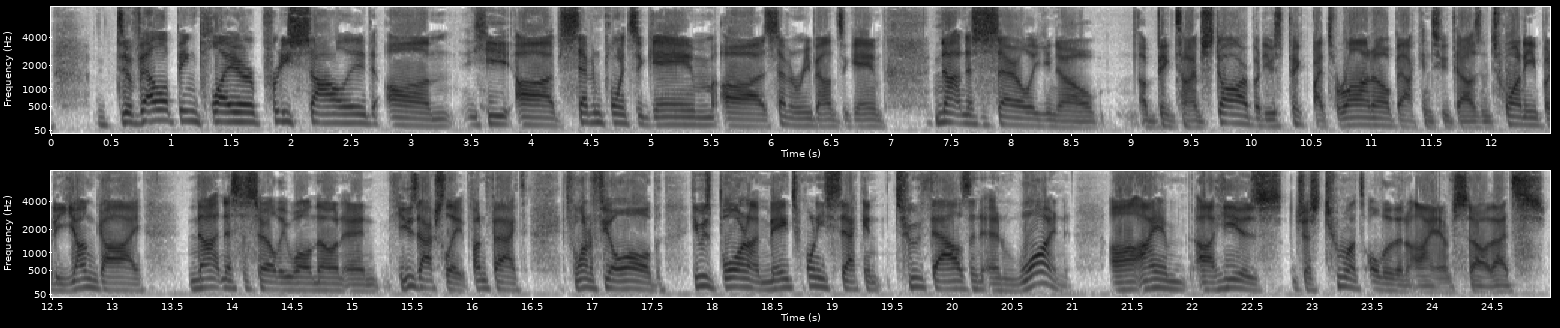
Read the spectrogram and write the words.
developing player, pretty solid. Um, he uh, seven points a game, uh, seven rebounds a game. Not necessarily, you know a big time star, but he was picked by Toronto back in 2020. But a young guy, not necessarily well known. And he's actually, fun fact, if you want to feel old, he was born on May 22nd, 2001. Uh, I am, uh, he is just two months older than I am. So that's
